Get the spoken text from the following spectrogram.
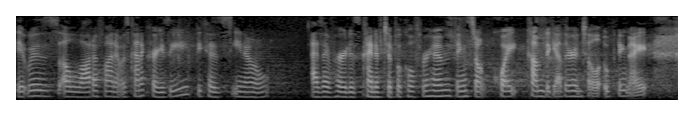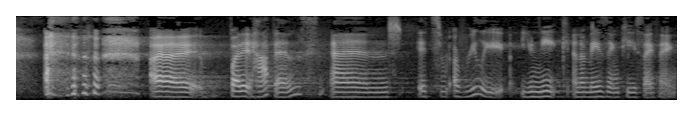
it was a lot of fun. It was kind of crazy because, you know, as I've heard is kind of typical for him, things don't quite come together until opening night. uh, but it happens, and it's a really unique and amazing piece, I think.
